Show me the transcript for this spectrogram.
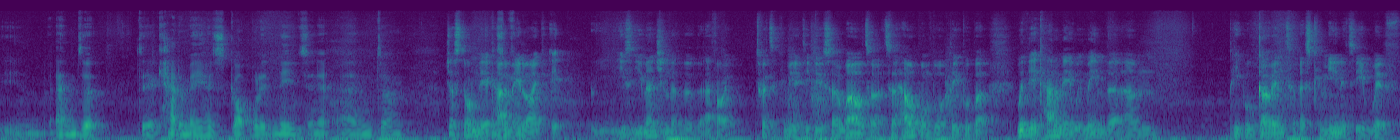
and that the academy has got what it needs in it and um, just on the academy like it, you, you, mentioned that the, the, FI Twitter community do so well to, to help onboard people but with the academy it would mean that um, people go into this community with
